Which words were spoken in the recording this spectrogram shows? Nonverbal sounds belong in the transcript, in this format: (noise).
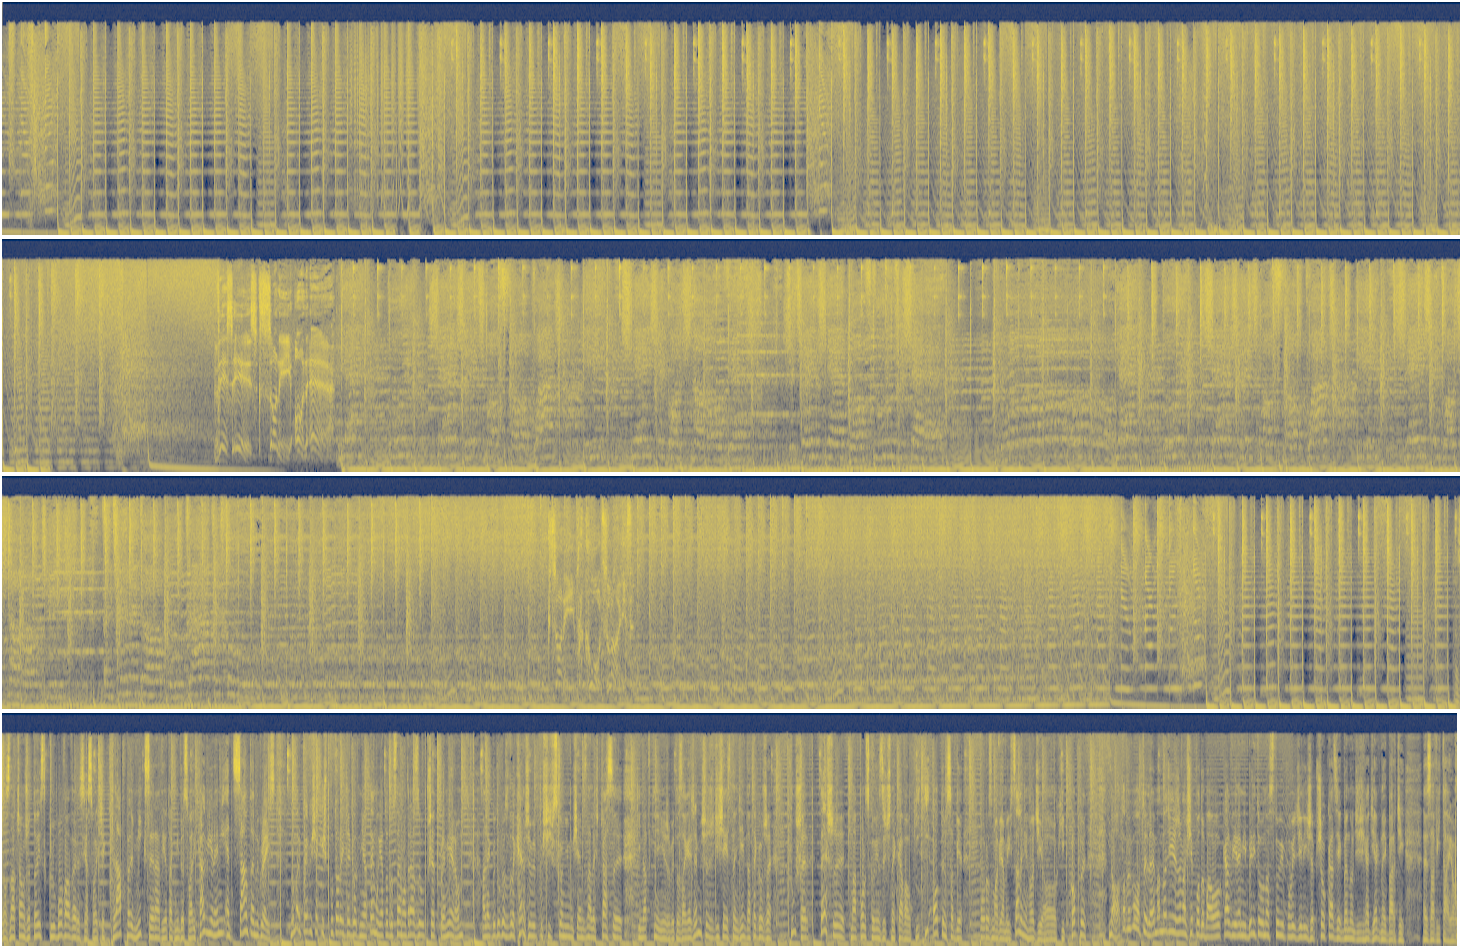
Zaznaczam, że to jest klubowa wersja, słuchajcie, Club Mixer Radio, tak mi dosłali, Calvin Remy and Sound and Grace. Numer pojawił się jakieś półtorej tygodnia temu, ja to dostałem od razu przed premierą, ale jakby długo zwlekałem, żeby puścić wszystko, nie musiałem znaleźć czasy i natchnienie, żeby to zagrać. Ja myślę, że dzisiaj jest ten dzień, dlatego że Tusher też y, ma polskojęzyczne kawałki i o tym sobie porozmawiamy. I wcale nie chodzi o hip-hopy. No, to by było tyle. Mam nadzieję, że Wam się podobało. Calvin Remy byli tu u nas w studiu, powiedzieli, że przy okazji, jak będą dziś jechać, jak najbardziej e, zawitają.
